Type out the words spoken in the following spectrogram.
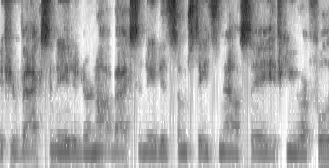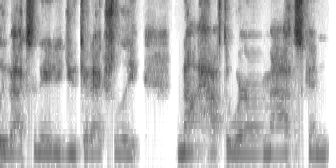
if you're vaccinated or not vaccinated. Some states now say if you are fully vaccinated, you could actually not have to wear a mask. And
